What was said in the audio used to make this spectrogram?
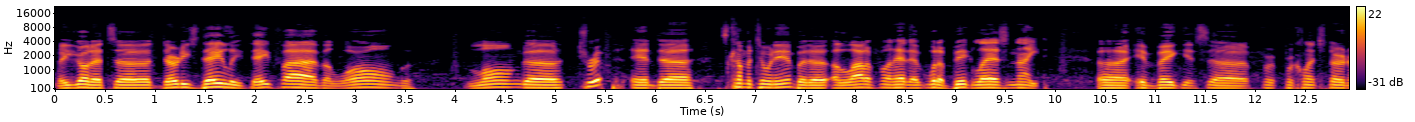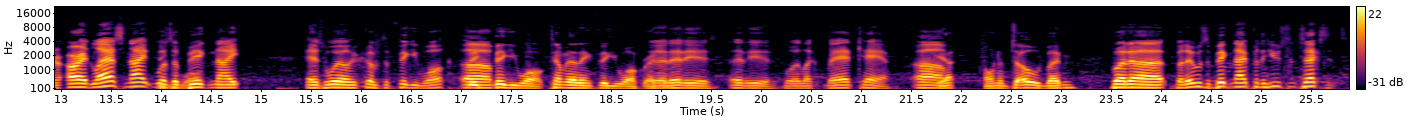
There you go. That's uh, Dirty's Daily, day five. A long, long uh, trip, and uh, it's coming to an end. But uh, a lot of fun. Had a, what a big last night uh, in Vegas uh, for for Clint Stoerner. All right, last night was Figgy a walk. big night as well. Here comes the figgy walk. Fig, Um, Figgy walk. Tell me that ain't Figgy walk right yeah, there. that is that is boy like a bad calf. Um, yeah, on them toes, baby. But uh, but it was a big night for the Houston Texans.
